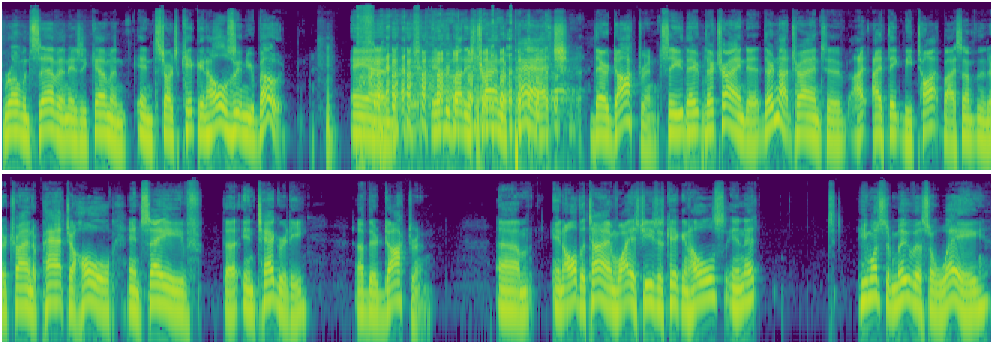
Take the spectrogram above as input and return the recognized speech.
Romans 7 is he comes and, and starts kicking holes in your boat. And everybody's trying to patch their doctrine. See, they, they're trying to, they're not trying to, I, I think, be taught by something. They're trying to patch a hole and save the integrity of their doctrine. Um, and all the time, why is Jesus kicking holes in it? He wants to move us away.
